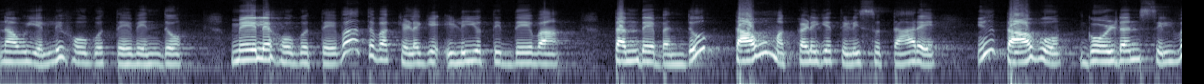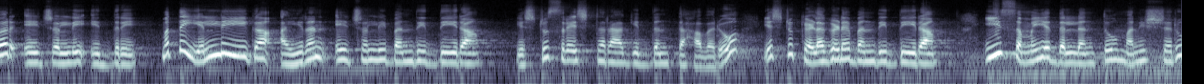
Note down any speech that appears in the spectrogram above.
ನಾವು ಎಲ್ಲಿ ಹೋಗುತ್ತೇವೆಂದು. ಮೇಲೆ ಹೋಗುತ್ತೇವಾ ಅಥವಾ ಕೆಳಗೆ ಇಳಿಯುತ್ತಿದ್ದೇವಾ? ತಂದೆ ಬಂದು ತಾವು ಮಕ್ಕಳಿಗೆ ತಿಳಿಸುತ್ತಾರೆ ತಾವು ಗೋಲ್ಡನ್ ಸಿಲ್ವರ್ ಏಜಲ್ಲಿ ಇದ್ರಿ, ಮತ್ತು ಎಲ್ಲಿ ಈಗ ಐರನ್ ಏಜಲ್ಲಿ ಬಂದಿದ್ದೀರಾ? ಎಷ್ಟು ಶ್ರೇಷ್ಠರಾಗಿದ್ದಂತಹವರು ಎಷ್ಟು ಕೆಳಗಡೆ ಬಂದಿದ್ದೀರಾ? ಈ ಸಮಯದಲ್ಲಂತೂ ಮನುಷ್ಯರು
